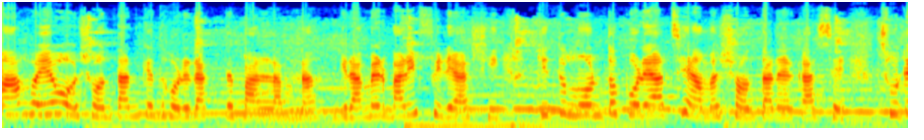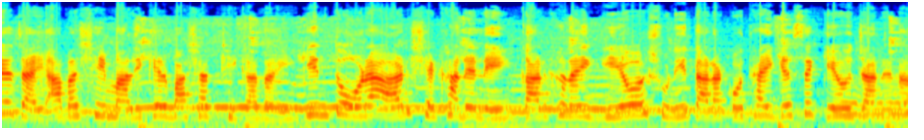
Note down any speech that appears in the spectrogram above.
মা হয়েও সন্তানকে ধরে রাখতে পারলাম না। গ্রামের বাড়ি ফিরে আসি, কিন্তু মন তো পড়ে আছে আমার সন্তানের কাছে। ছুটে যাই, আবার সেই মালিকের বাসার ঠিকানায়। কিন্তু ওরা আর সেখানে নেই। কারখানায় গিয়েও শুনি, তারা কোথায় গেছে কেউ জানে না।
